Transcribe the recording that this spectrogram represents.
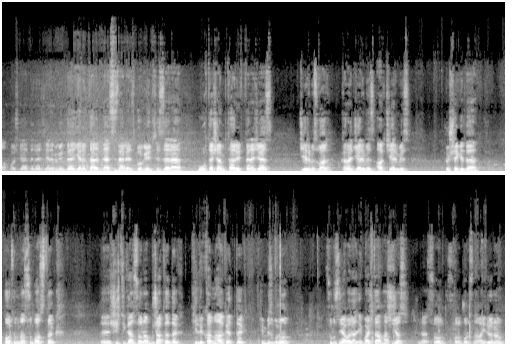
Hoş geldiniz. Yeni bir günde yeni bir tarifle sizlerleyiz. Bugün sizlere muhteşem bir tarif vereceğiz. Ciğerimiz var. Karaciğerimiz, akciğerimiz. Şu şekilde hortumdan su bastık. Ee, şiştikten sonra bıçakladık. Kirli kanını hak ettik. Şimdi biz bunu sulusunu yapacağız. İlk başta haşlayacağız. Şöyle sol, soluk borusuna ayırıyorum.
